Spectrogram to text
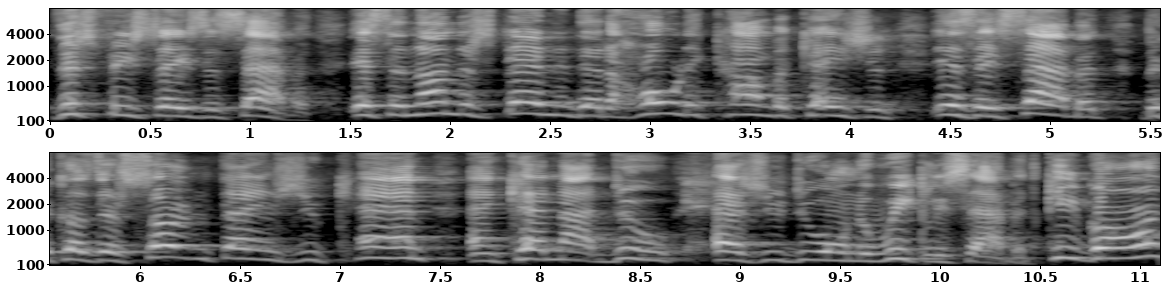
this feast day is the Sabbath. It's an understanding that a holy convocation is a Sabbath because there's certain things you can and cannot do as you do on the weekly Sabbath. Keep going.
